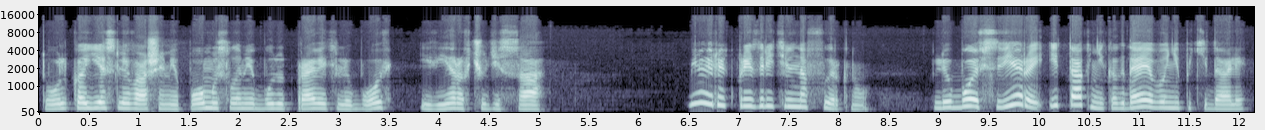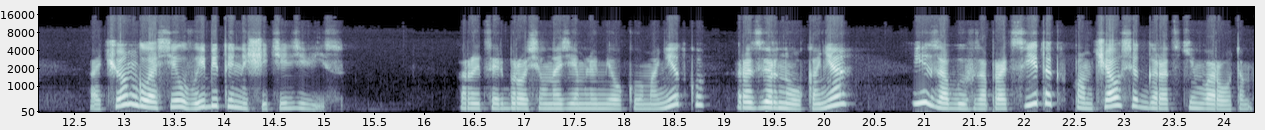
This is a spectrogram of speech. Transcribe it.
только если вашими помыслами будут править любовь и вера в чудеса». Мюрик презрительно фыркнул. Любовь с верой и так никогда его не покидали, о чем гласил выбитый на щите девиз. Рыцарь бросил на землю мелкую монетку, развернул коня и, забыв забрать свиток, помчался к городским воротам.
